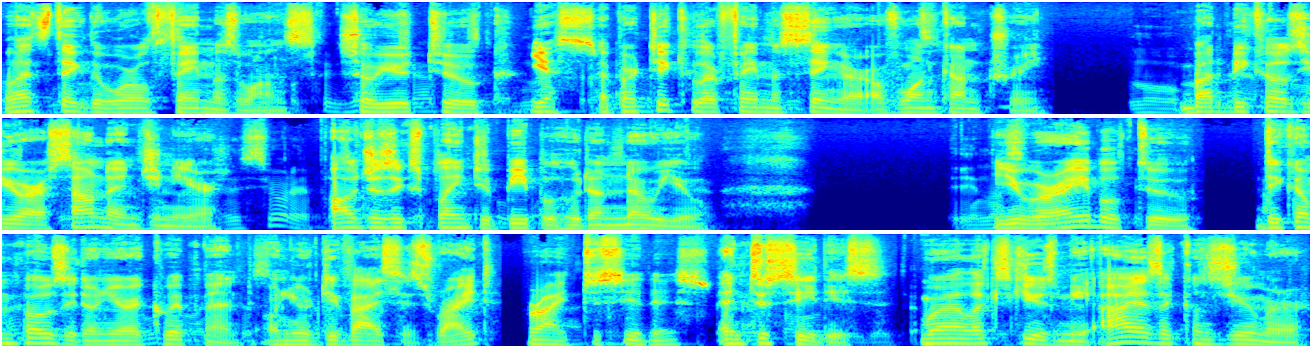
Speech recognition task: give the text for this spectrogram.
Let's take the world famous ones. So you took Yes. a particular famous singer of one country. But because you are a sound engineer, I'll just explain to people who don't know you. You were able to decompose it on your equipment, on your devices, right? Right, to see this. And to see this. Well, excuse me, I as a consumer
